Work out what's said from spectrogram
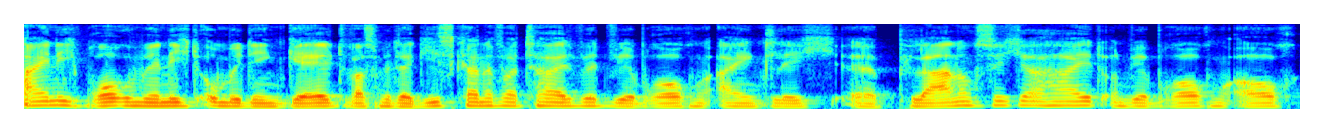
Eigentlich brauchen wir nicht unbedingt Geld, was mit der Gießkanne verteilt wird. Wir brauchen eigentlich äh, Planungssicherheit und wir brauchen auch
